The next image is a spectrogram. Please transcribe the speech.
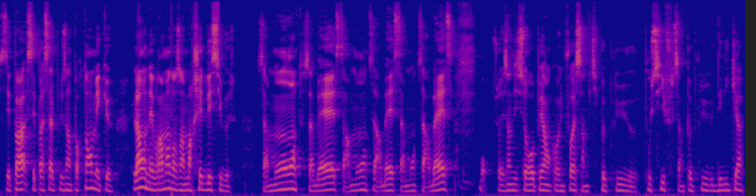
c'est pas, pas ça le plus important, mais que là, on est vraiment dans un marché de lessiveuse. Ça monte, ça baisse, ça remonte, ça rebaisse, ça monte, ça rebaisse. Bon, sur les indices européens, encore une fois, c'est un petit peu plus euh, poussif, c'est un peu plus délicat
